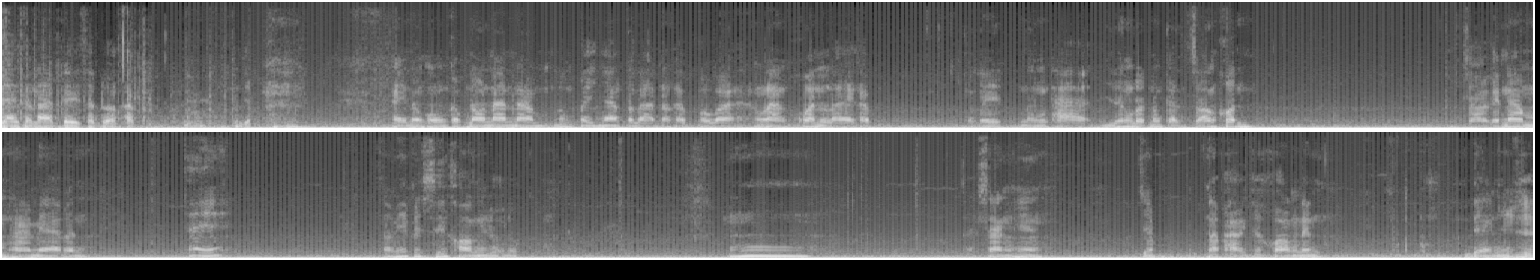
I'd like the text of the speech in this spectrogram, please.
จ่ายตลาดได้สะดวกครับเดี๋ยวให้น้องฮงกับน้องนานน้ำลงไปย่างตลาดเนาะครับ เพราะว่าข้างล่างควันหลายครับ ก็เลยนั่งถ่ายอยู่ทั้งรถน้ำกันสองคนสาวกันนำหาแม่เพิ่นใช่สามีไปซื้อของอยู่ลูกอืม แต่สร้างแห้งเจ็บหน้าผากจะคว้างเล่นแดงนี่คือ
